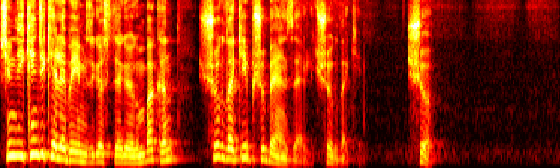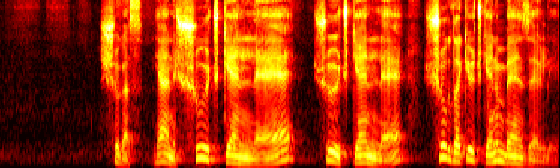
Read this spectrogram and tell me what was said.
Şimdi ikinci kelebeğimizi gösteriyorum. Bakın şuradaki şu benzerlik. Şuradaki. Şu. Şurası. Yani şu üçgenle şu üçgenle şuradaki üçgenin benzerliği.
